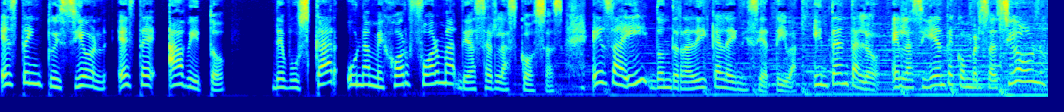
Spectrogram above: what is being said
esta intuición, este hábito de buscar una mejor forma de hacer las cosas. Es ahí donde radica la iniciativa. Inténtalo en la siguiente conversación,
